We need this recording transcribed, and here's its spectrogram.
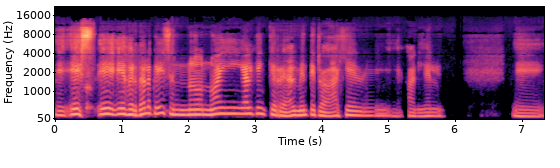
Eh, es, es, es, verdad lo que dicen, no, no hay alguien que realmente trabaje eh, a nivel eh,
